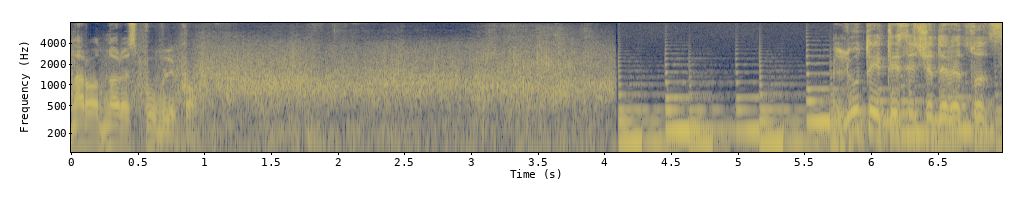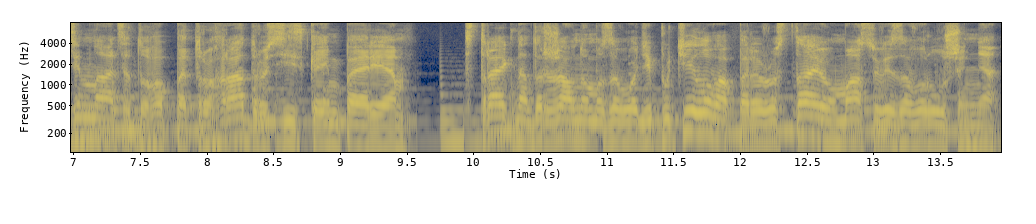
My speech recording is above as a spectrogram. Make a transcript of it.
Народну Республіку. Лютий 1917-го. Петроград, Російська імперія. Страйк на державному заводі Путілова переростає у масові заворушення.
